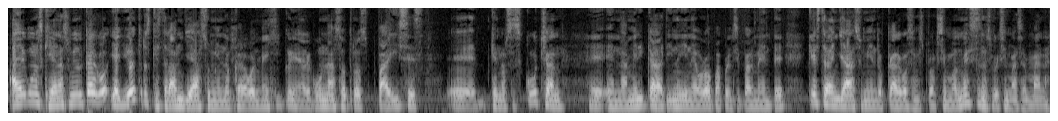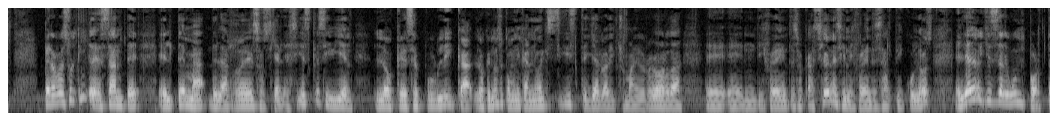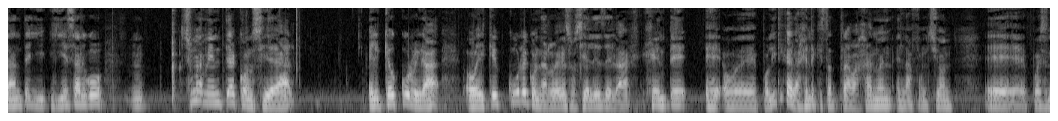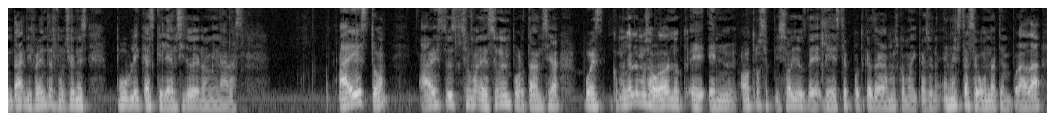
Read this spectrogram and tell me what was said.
Hay algunos que ya han asumido el cargo y hay otros que estarán ya asumiendo cargo en México y en algunos otros países eh, que nos escuchan eh, en América Latina y en Europa principalmente, que estarán ya asumiendo cargos en los próximos meses, en las próximas semanas. Pero resulta interesante el tema de las redes sociales. Y es que si bien lo que se publica, lo que no se comunica no existe, ya lo ha dicho Mario Riorda eh, en diferentes ocasiones y en diferentes artículos, el día de hoy es algo importante y, es algo mm, sumamente a considerar el qué ocurrirá o el qué ocurre con las redes sociales de la gente eh, o de política de la gente que está trabajando en, la función, eh, pues en diferentes funciones públicas que le han sido denominadas. A esto, a esto es de suma importancia, pues como ya lo hemos abordado en, eh, otros episodios de, de, este podcast de Hagamos Comunicación, en esta segunda temporada,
